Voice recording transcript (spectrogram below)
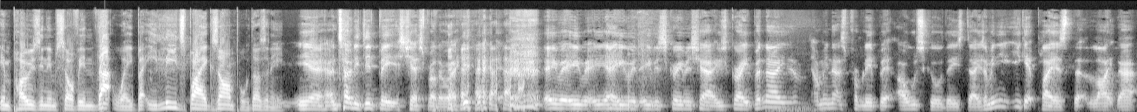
imposing himself in that way, but he leads by example, doesn't he? Yeah, and Tony did beat his chest, by the way. he, he, yeah, he would he would scream and shout. He was great, but no, I mean that's probably a bit old school these days. I mean, you, you get players that like that.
